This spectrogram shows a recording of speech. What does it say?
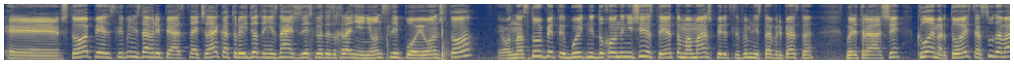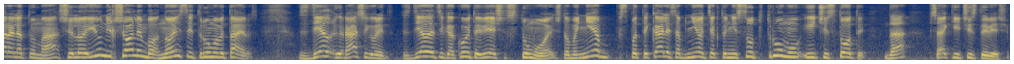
э, что перед слепым не ставь препятствия? Человек, который идет и не знает, что здесь какое-то захоронение, он слепой, и он что? И он наступит и будет не духовно нечистый. Это мамаш перед слепым не ставь препятствия. Говорит Раши. Клоймер, то есть, асуда вараля тума, шилою нихшолимбо, нойси трума витайрус. Сдел... Раши говорит, сделайте какую-то вещь с тумой, чтобы не спотыкались об нее те, кто несут труму и чистоты, да, всякие чистые вещи.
